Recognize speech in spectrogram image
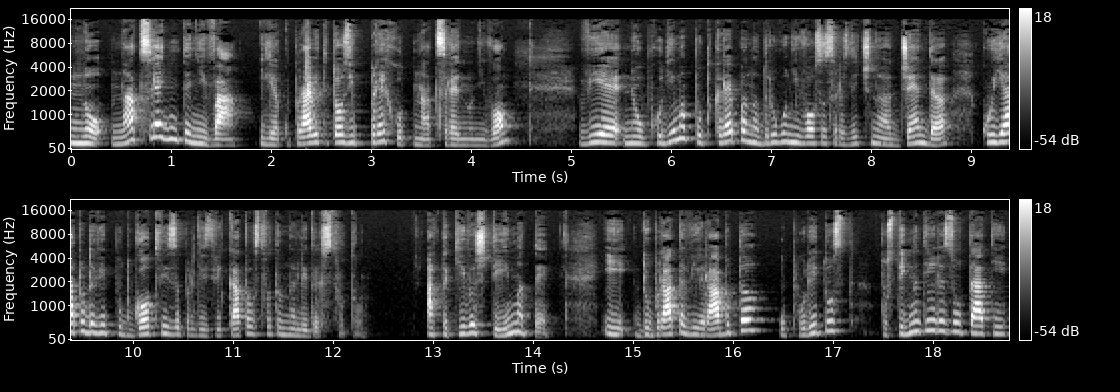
Но над средните нива, или ако правите този преход над средно ниво, ви е необходима подкрепа на друго ниво с различна адженда, която да ви подготви за предизвикателствата на лидерството. А такива ще имате. И добрата ви работа, упоритост, постигнати резултати,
